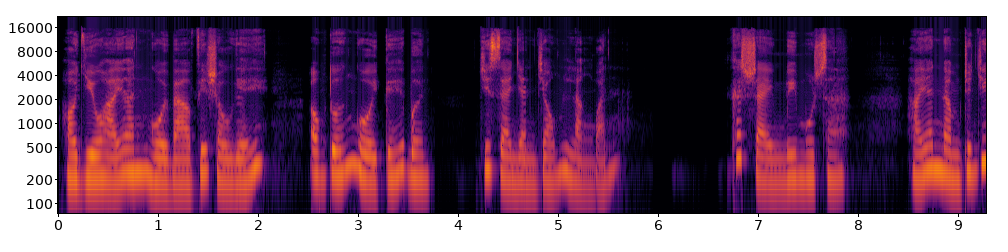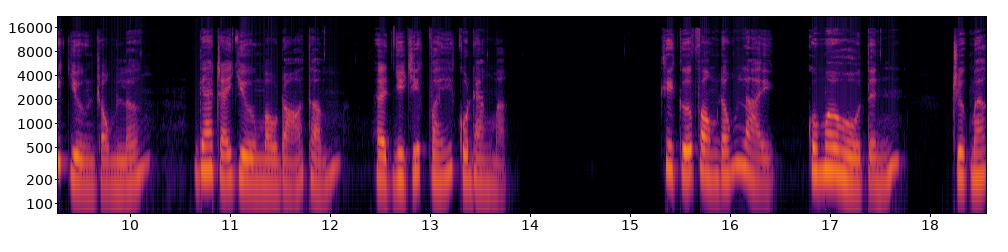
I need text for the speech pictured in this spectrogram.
Họ dìu Hải Anh ngồi vào phía sau ghế. Ông Tuấn ngồi kế bên. Chiếc xe nhanh chóng lăn bánh. Khách sạn Mimosa. Hải Anh nằm trên chiếc giường rộng lớn. Ga trải giường màu đỏ thẫm Hệt như chiếc váy cô đang mặc. Khi cửa phòng đóng lại, cô mơ hồ tỉnh. Trước mắt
